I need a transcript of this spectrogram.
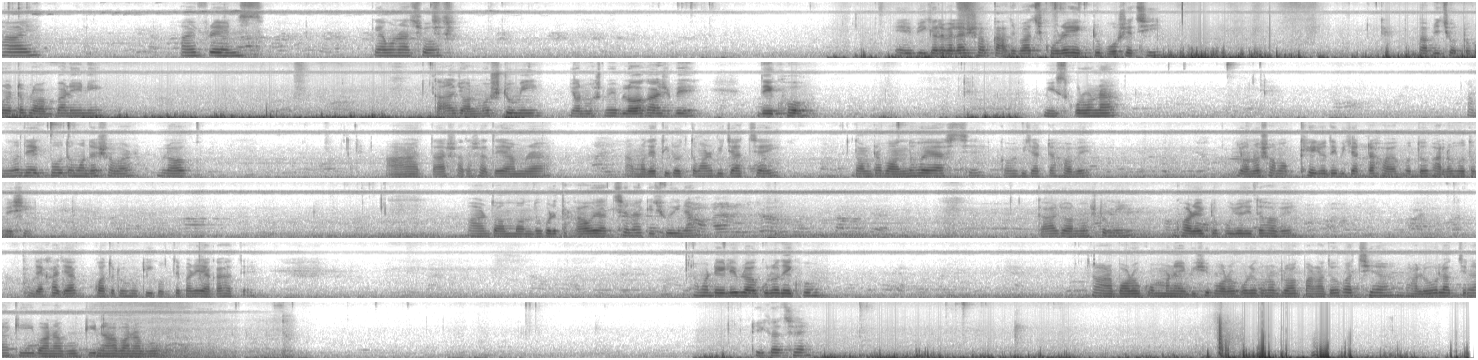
High hi friends কেমন আছো? এই বিকালবেলায় সব কাজবাজ করে একটু বসেছি। ভাবছি ছোট্ট করে একটা ব্লগ বানিয়ে নিই। কাল জন্মাষ্টমী জন্মাষ্টমী ব্লগ আসবে। দেখো। মিস করো না। আমিও দেখব তোমাদের সবার ব্লগ আর তার সাথে সাথে আমরা আমাদের তিলোত্তমার বিচার চাই। দমটা বন্ধ হয়ে আসছে, কবে বিচারটা হবে? জনসমক্ষে যদি বিচারটা হয়, হতো, ভালো হতো বেশি। আর দম বন্ধ করে থাকাও যাচ্ছে না, কিছুই না। কাল জন্মাষ্টমী, ঘরে একটু পুজো দিতে হবে। দেখা যাক কতটুকু কি করতে পারি একা হাতে। আমার ডেইলি ব্লগগুলো দেখো। আর বড় মানে বেশি বড় করে কোনো ব্লগ বানাতেও পারছি না। ভালোও লাগছে না কি বানাবো, কি না বানাবো। ঠিক আছে।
